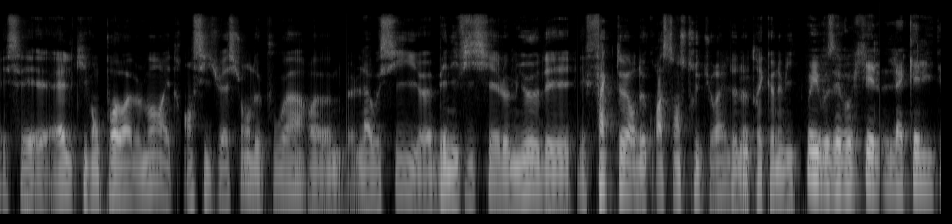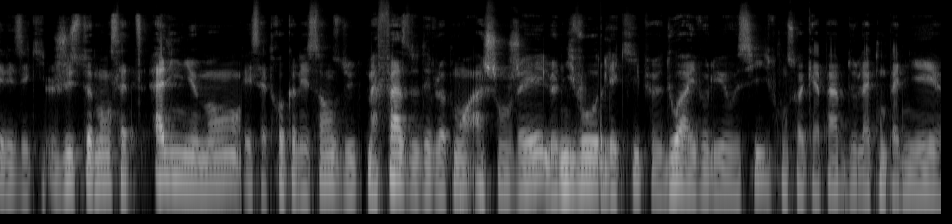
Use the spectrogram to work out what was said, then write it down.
Et c'est elles qui vont probablement être en situation de pouvoir, euh, là aussi, euh, bénéficier le mieux des, des facteurs de croissance structurelle de notre économie. Oui, vous évoquiez la qualité des équipes. Justement, cet alignement et cette reconnaissance du ma phase de développement a changé, le niveau de l'équipe doit évoluer aussi, il faut qu'on soit capable de l'accompagner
